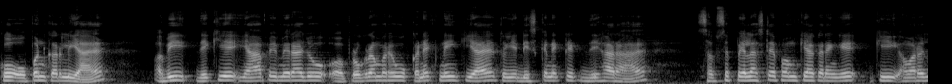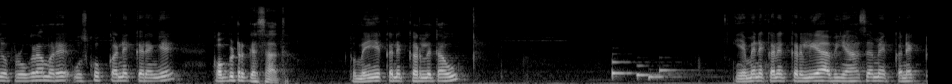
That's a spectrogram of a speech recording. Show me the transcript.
को ओपन कर लिया है। अभी देखिए, यहाँ पे मेरा जो प्रोग्रामर है वो कनेक्ट नहीं किया है तो ये डिसकनेक्टेड दिखा रहा है। सबसे पहला स्टेप हम क्या करेंगे कि हमारा जो प्रोग्रामर है उसको कनेक्ट करेंगे कंप्यूटर के साथ। तो मैं ये कनेक्ट कर लेता हूँ। ये मैंने कनेक्ट कर लिया, अभी यहाँ से मैं कनेक्ट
